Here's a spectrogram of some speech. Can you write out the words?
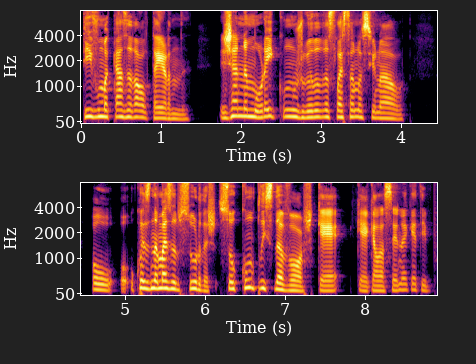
tive uma casa de alterne, já namorei com um jogador da seleção nacional. Ou, ou coisas ainda mais absurdas, sou cúmplice da voz, que é, que é aquela cena que é tipo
